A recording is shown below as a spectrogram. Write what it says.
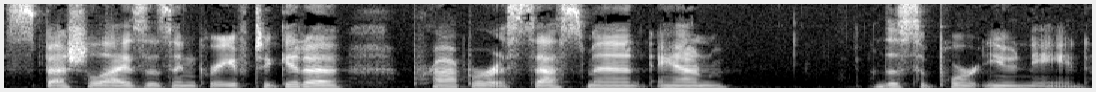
specializes in grief to get a proper assessment and the support you need.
